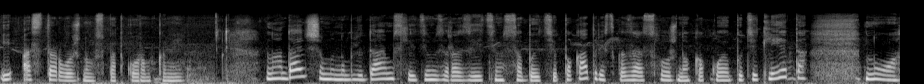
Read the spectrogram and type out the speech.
и осторожным с подкормками. Ну а дальше мы наблюдаем, следим за развитием событий. Пока предсказать сложно, какое будет лето, но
